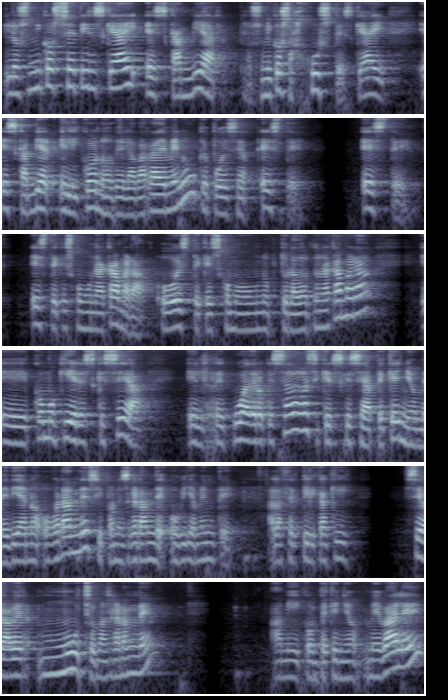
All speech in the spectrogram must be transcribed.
los únicos settings que hay es cambiar, los únicos ajustes que hay es cambiar el icono de la barra de menú, que puede ser este, este, este que es como una cámara o este que es como un obturador de una cámara, eh, cómo quieres que sea el recuadro que salga, si quieres que sea pequeño, mediano o grande, si pones grande, obviamente, al hacer clic aquí, se va a ver mucho más grande, a mí con pequeño me vale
